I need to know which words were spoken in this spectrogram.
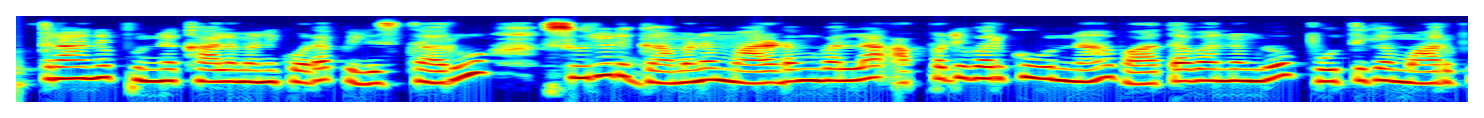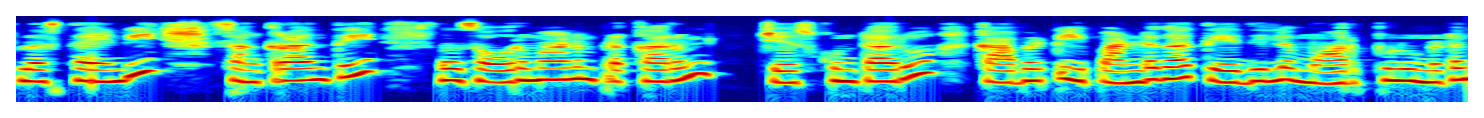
ఉత్తరాయణ పుణ్యకాలం అని కూడా పిలుస్తారు. సూర్యుడి గమనం మారడం వల్ల అప్పటి వరకు ఉన్న వాతావరణంలో పూర్తిగా మార్పులు వస్తాయండి. సంక్రాంతి సౌరమానం ప్రకారం చేసుకుంటారు. కాబట్టి ఈ పండుగ తేదీల్లో మార్పులు ఉండటం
